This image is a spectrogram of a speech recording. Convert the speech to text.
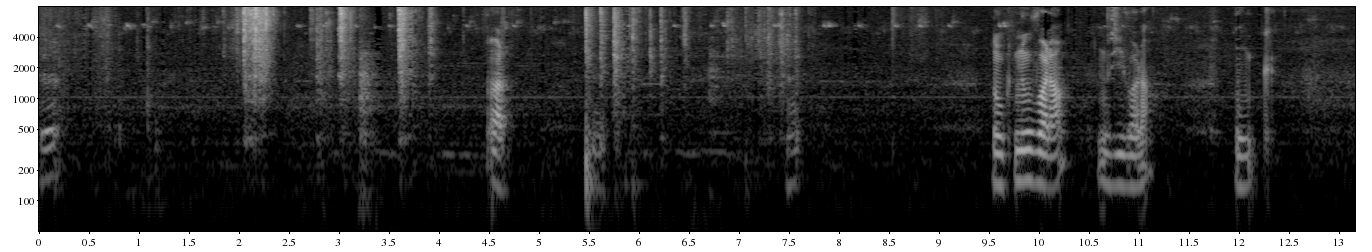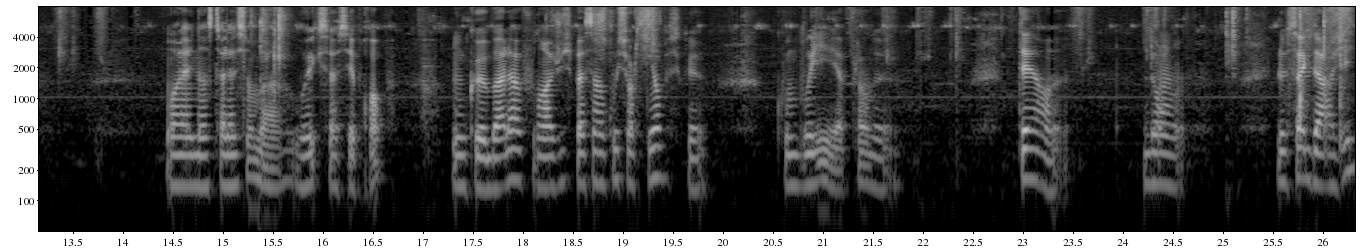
peu. Voilà. Donc nous voilà, nous y voilà. Donc voilà une installation, bah vous voyez que c'est assez propre. Donc euh, bah là il faudra juste passer un coup sur le sillon parce que comme vous voyez il y a plein de terre euh, dans le sac d'argile.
